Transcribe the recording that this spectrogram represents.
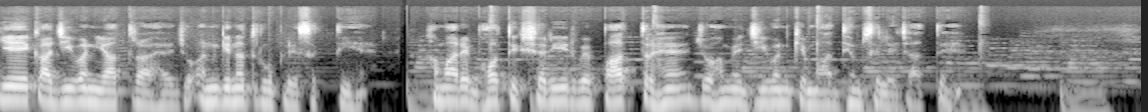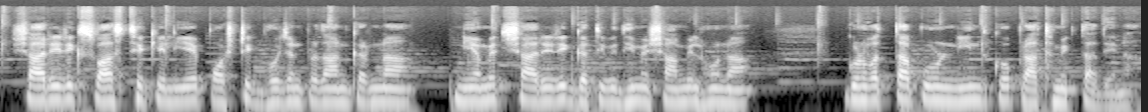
ये एक आजीवन यात्रा है जो अनगिनत रूप ले सकती है। हमारे भौतिक शरीर वे पात्र हैं जो हमें जीवन के माध्यम से ले जाते हैं। शारीरिक स्वास्थ्य के लिए पौष्टिक भोजन प्रदान करना, नियमित शारीरिक गतिविधि में शामिल होना, गुणवत्तापूर्ण नींद को प्राथमिकता देना।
